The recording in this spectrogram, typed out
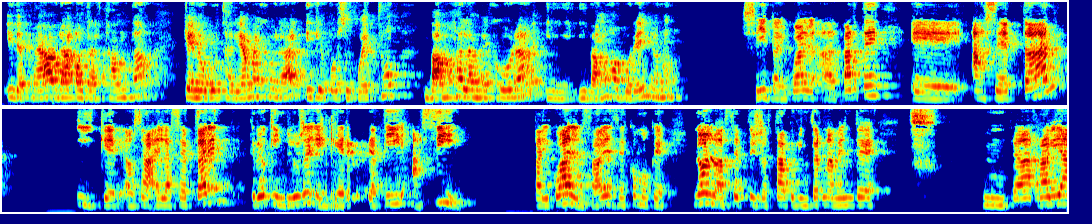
Y después habrá otras tantas que nos gustaría mejorar y que, por supuesto, vamos a la mejora y, vamos a por ello, ¿no? Sí, tal cual. Aparte, eh, aceptar y que, o sea, el aceptar creo que incluye el quererte a ti así, tal cual, ¿sabes? Es como que no lo acepto y ya está, pero internamente te da rabia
